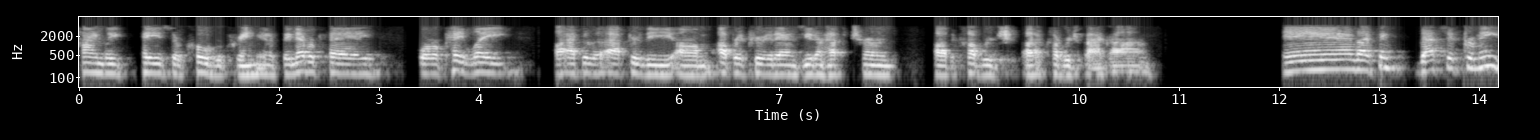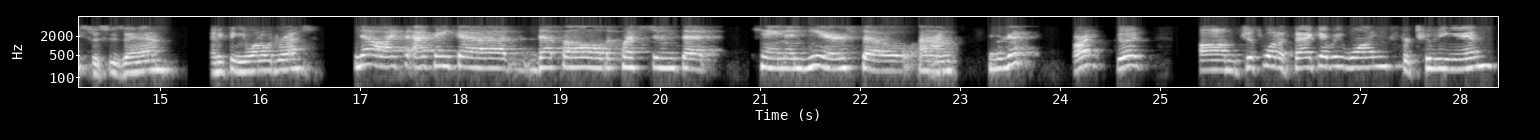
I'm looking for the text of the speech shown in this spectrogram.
timely pays their COBRA premium. If they never pay, or pay late after the after the um, outbreak period ends, you don't have to turn uh, the coverage uh, coverage back on. And I think that's it for me. So Suzanne, anything you want to address? No, I, th- I think uh, that's all the questions that came in here. So um, we're good. All right, good. Um, just want to thank everyone for tuning in.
